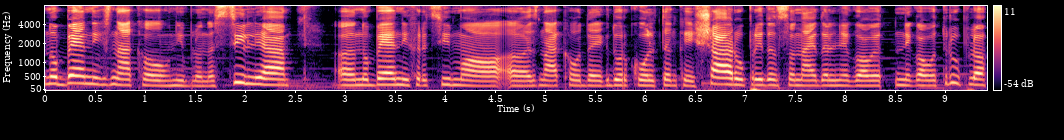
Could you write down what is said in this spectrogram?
Nobenih znakov ni bilo nasilja, uh, nobenih recimo uh, znakov, da je kdorkoli tam kaj šaril, preden so najdel njegovo, njegovo truplo.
